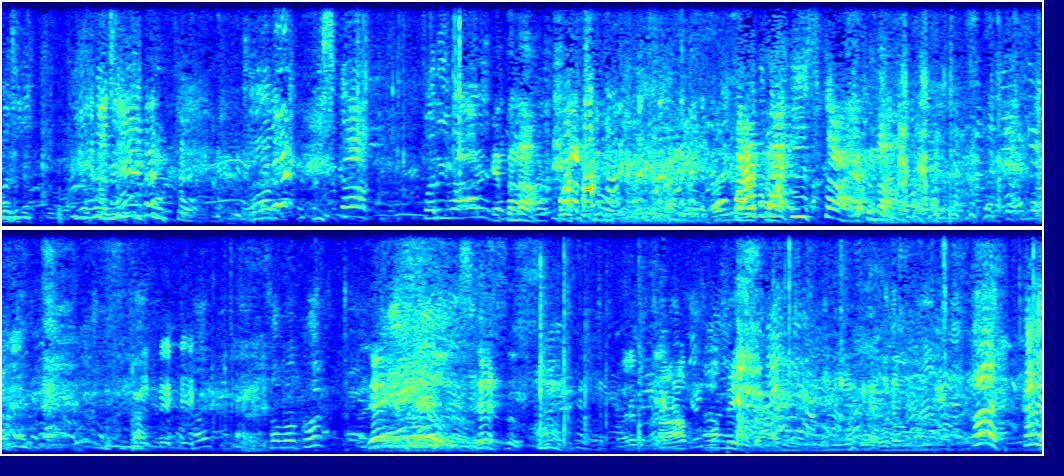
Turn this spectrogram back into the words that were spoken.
मझली ये और इसका परिवार इतना। बाद बाकी इसका इतना सबको ओए, करे।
